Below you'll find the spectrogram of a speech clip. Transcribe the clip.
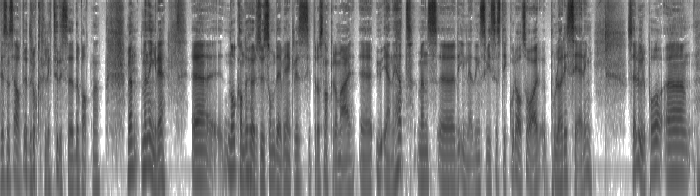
Det syns jeg alltid drukner litt i disse debattene. Men, men Ingrid, eh, nå kan det høres ut som det vi egentlig sitter og snakker om er eh, uenighet, mens eh, det innledningsvise stikkordet altså var polarisering. Så jeg lurer på eh,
